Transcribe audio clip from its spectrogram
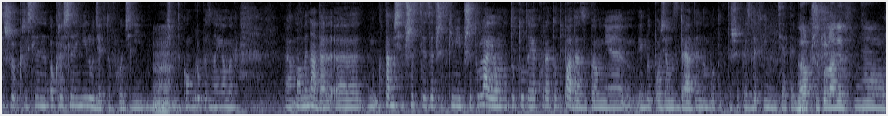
też określeni, określeni ludzie w to wchodzili, Mhm. mieliśmy taką grupę znajomych, mamy nadal, e, tam się wszyscy ze wszystkimi przytulają, no to tutaj akurat odpada zupełnie jakby poziom zdrady, no bo to też jakaś definicja tego. No przytulanie... No,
